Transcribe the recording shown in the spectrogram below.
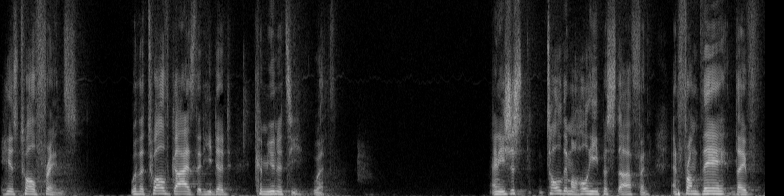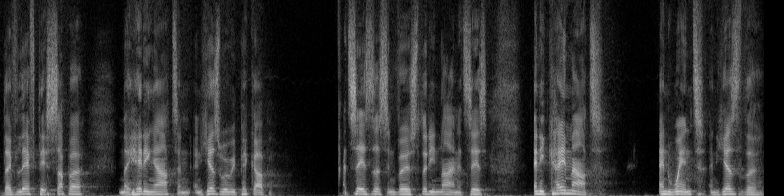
his 12 friends with the 12 guys that he did community with. And he's just told them a whole heap of stuff. And, and from there, they've, they've left their supper and they're heading out. And, and here's where we pick up. It says this in verse 39. It says, And he came out and went, and here's the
